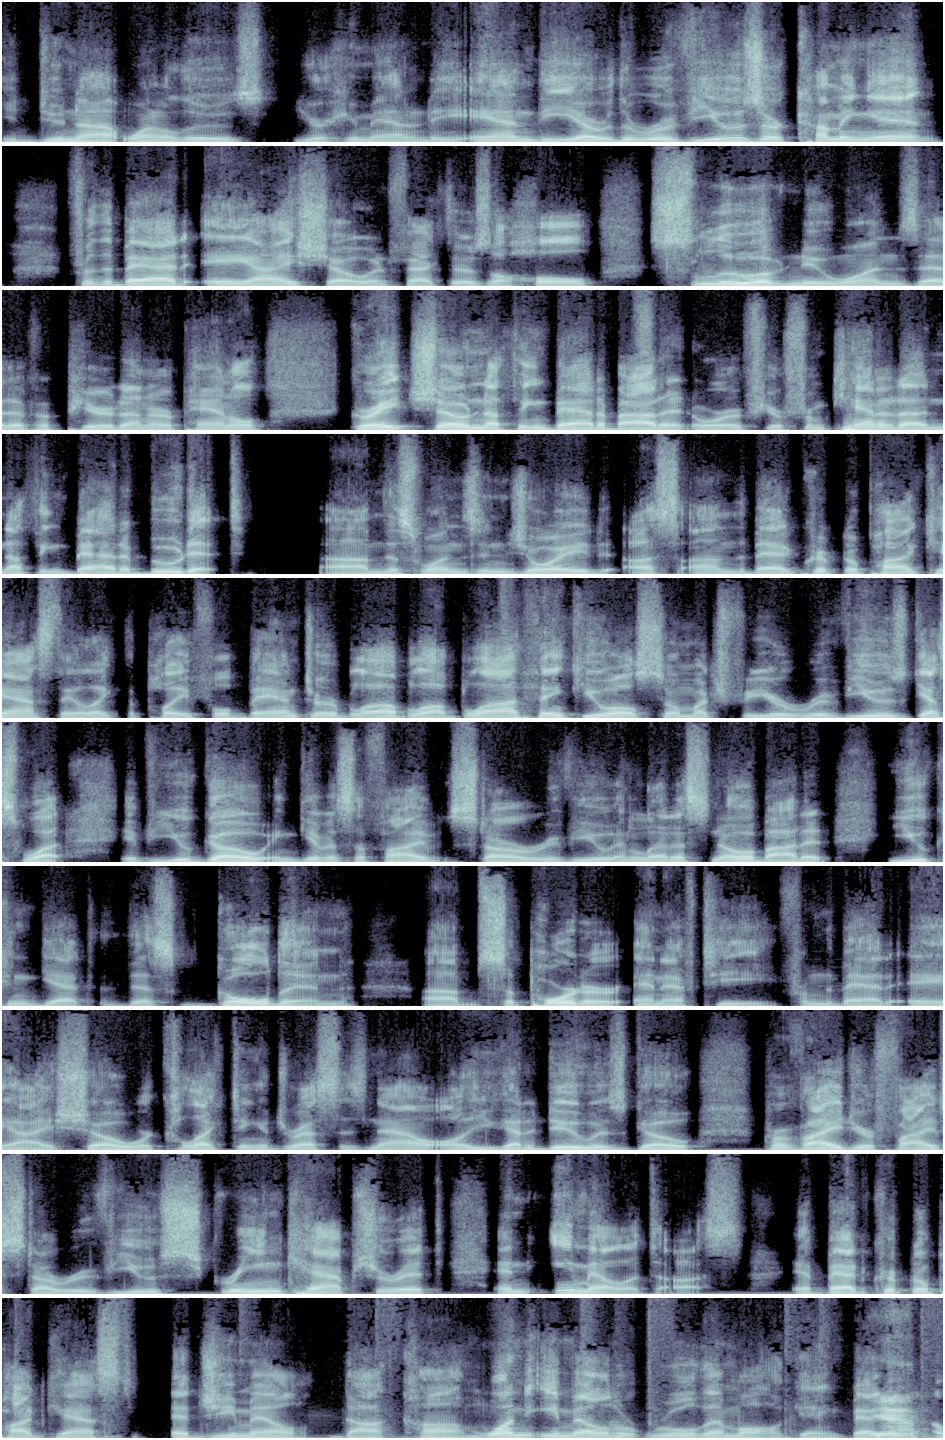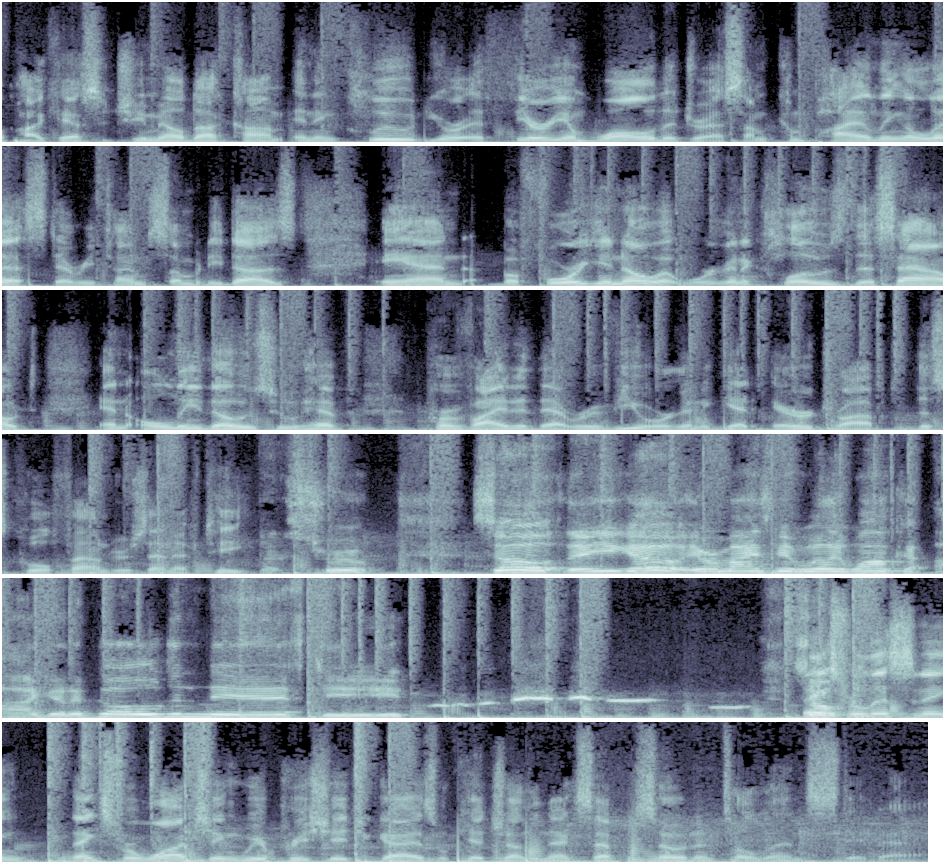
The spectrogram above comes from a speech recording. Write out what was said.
You do not want to lose your humanity. And the uh, the reviews are coming in for the bad AI show. In fact, there's a whole slew of new ones that have appeared on our panel. Great show, nothing bad about it. Or if you're from Canada, nothing bad about it. Um, this one's enjoyed us on the Bad Crypto podcast. They like the playful banter, blah, blah, blah. Thank you all so much for your reviews. Guess what? If you go and give us a five star review and let us know about it, you can get this golden um, supporter NFT from the Bad AI show. We're collecting addresses now. All you got to do is go provide your five star review, screen capture it, and email it to us at badcryptopodcast at gmail.com. One email to rule them all, gang. Badcryptopodcast at gmail.com and include your Ethereum wallet address. I'm compiling a list every time somebody does. And before you know it, we're going to close this out. And only those who have provided that review are going to get airdropped this cool founders NFT. That's true. So there you go. It reminds me of Willy Wonka. I got a golden nifty. Thanks for listening. Thanks for watching. We appreciate you guys. We'll catch you on the next episode. Until then, stay bad.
